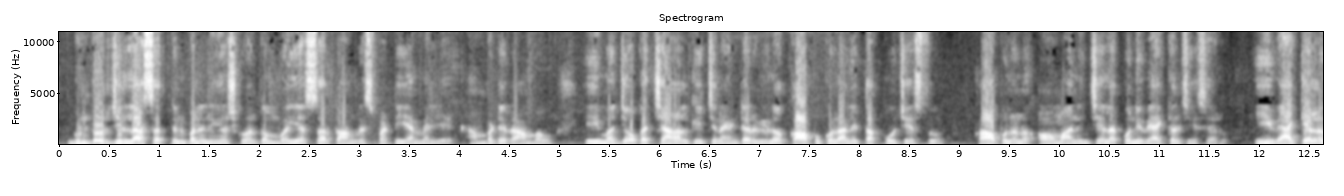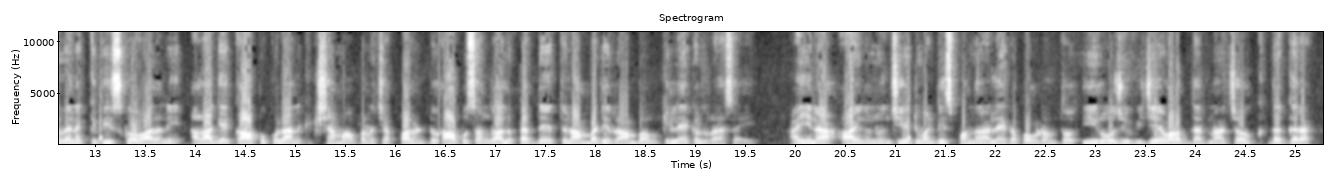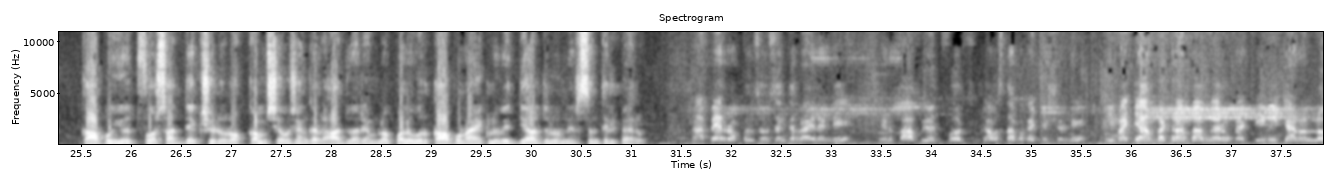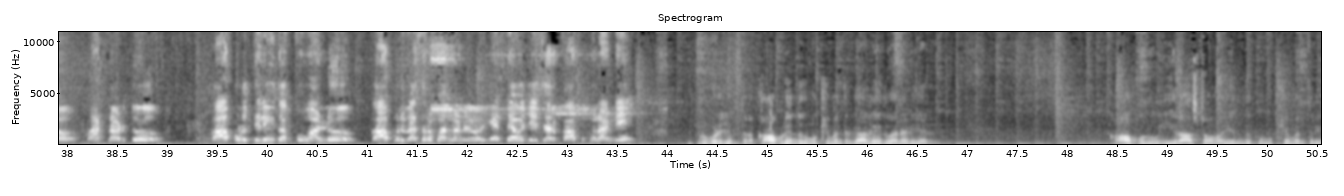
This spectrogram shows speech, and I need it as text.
గుంటూరు జిల్లా సత్తెనపల్లి నియోజకవర్గం YSR Congress party MLA Ambati Rambabu ఈ మధ్య ఒక ఛానల్కి ఇచ్చిన ఇంటర్వ్యూలో కాపు కులాన్ని తక్కువ చేస్తూ కాపులను అవమానించేలా కొన్ని వ్యాఖ్యలు చేశారు. ఈ వ్యాఖ్యలను వెనక్కి తీసుకోవాలని అలాగే కాపు కులానికి క్షమాపణ చెప్పాలంటూ కాపు సంఘాలు పెద్ద ఎత్తున అంబటి రాంబాబుకి లేఖలు రాశాయి. అయినా ఆయన నుంచి ఎటువంటి స్పందన లేకపోవడంతో ఈరోజు విజయవాడ ధర్నా చౌక్ దగ్గర కాపు యూత్ ఫోర్స్ అధ్యక్షుడు రొక్కం శివశంకర్ ఆధ్వర్యంలో పలువురు కాపు నాయకులు విద్యార్థులు నిరసన తెలిపారు. నా పేరు రొక్కం శివశంకర్ రాయలండి. నేను కాపు యూత్ ఫోర్స్ వ్యవస్థాపక అధ్యక్షుడిని. ఈ మధ్య అంబటి రాంబాబు గారు ఒక టీవీ ఛానల్లో మాట్లాడుతూ కాపులు తెలివి తక్కువ వాళ్ళు కాపులు వ్యసన పనులను ఎద్దేవా చేశారు కాపు కులాన్ని. ఇప్పుడు కూడా చెప్తున్నా కాపులు ఎందుకు ముఖ్యమంత్రి కాలేదు అని అడిగారు. కాపులు ఈ రాష్ట్రంలో ఎందుకు ముఖ్యమంత్రి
